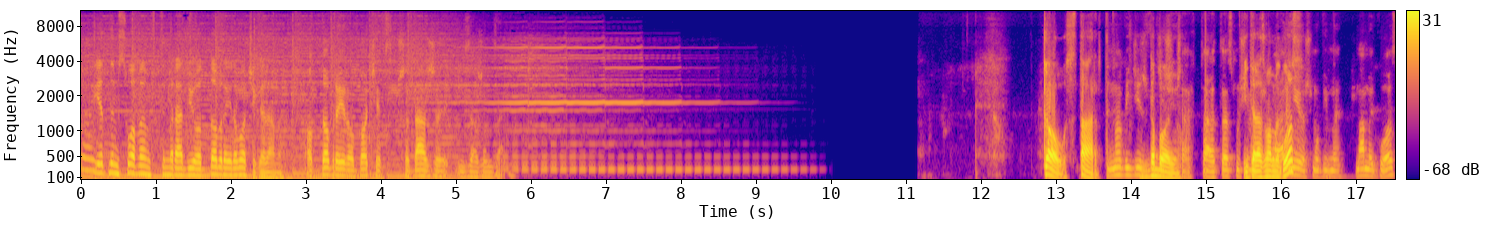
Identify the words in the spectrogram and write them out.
no jednym słowem w tym radiu o dobrej robocie gadamy. O dobrej robocie w sprzedaży i zarządzaniu. Go, start. No widzisz, Do widzisz, boju. tak, teraz musimy teraz mamy głos? Już mówimy, mamy głos.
